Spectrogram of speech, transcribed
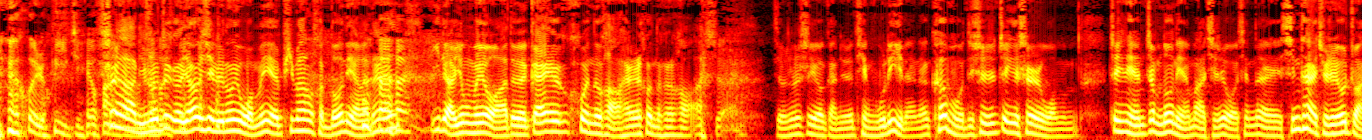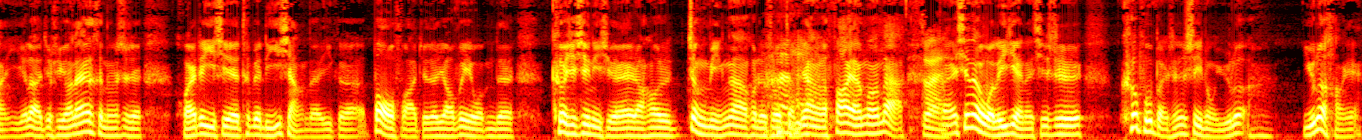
会容易绝望。是啊，你说这个阳性这东西，我们也批判了很多年了，但是 一点用没有啊，对不对？该混得好还是混得很好啊。是，有时候是有感觉挺无力的。那科普其实这个事儿，我们这些年这么多年吧，其实我现在心态确实有转移了。就是原来可能是怀着一些特别理想的一个抱负啊，觉得要为我们的科学心理学然后证明啊，或者说怎么样的发扬光大。对。但是现在我理解呢，其实科普本身是一种娱乐，娱乐行业。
